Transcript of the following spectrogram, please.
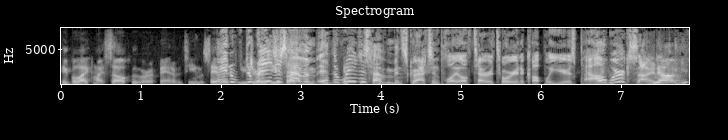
people like myself who are a fan of a team of say hey, like the, New the Jersey, Rangers but- haven't the Rangers haven't been scratching playoff territory in a couple of years, pal. We're excited. No, you-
